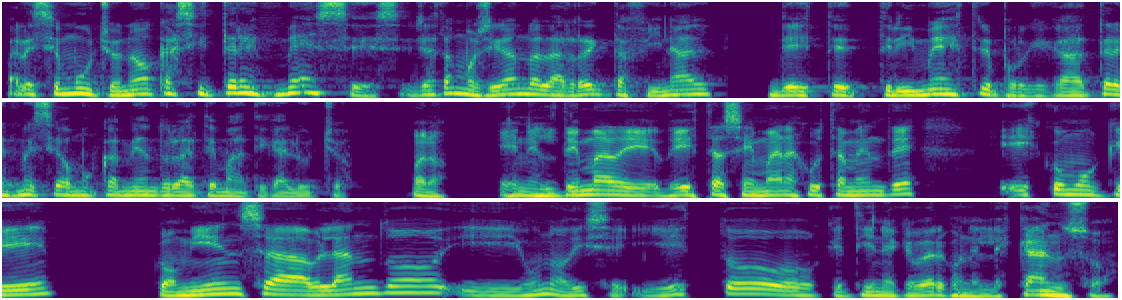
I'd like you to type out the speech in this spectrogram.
parece mucho, ¿no? Casi tres meses. Ya estamos llegando a la recta final de este trimestre porque cada tres meses vamos cambiando la temática, Lucho. Bueno, en el tema de, de esta semana justamente es como que comienza hablando y uno dice, ¿y esto qué tiene que ver con el descanso?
